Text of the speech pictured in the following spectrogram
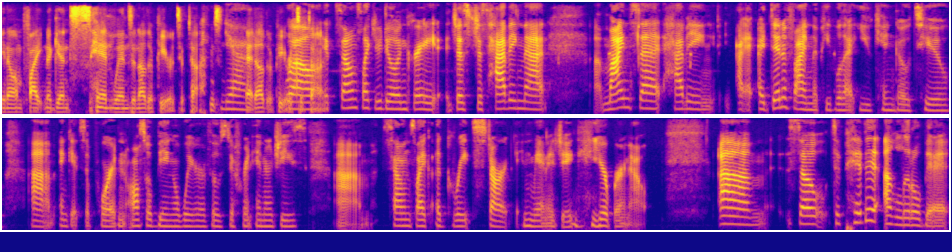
you know, I'm fighting against headwinds mm-hmm. in other periods of times. Yeah. At other periods well, of time. It sounds like you're doing great. Just just having that uh, mindset, having identifying the people that you can go to um, and get support, and also being aware of those different energies um, sounds like a great start in managing your burnout. Um, so to pivot a little bit,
